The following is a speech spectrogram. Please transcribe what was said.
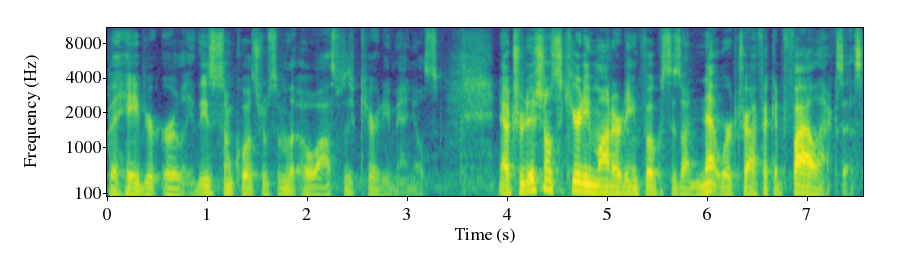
behavior early. These are some quotes from some of the OWASP security manuals. Now, traditional security monitoring focuses on network traffic and file access,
